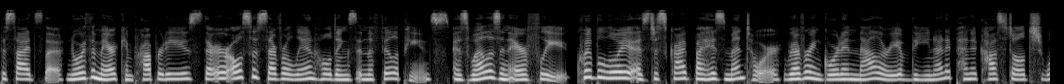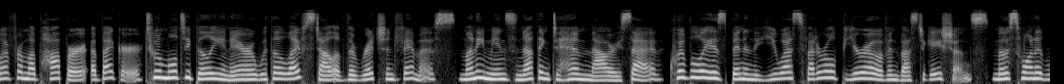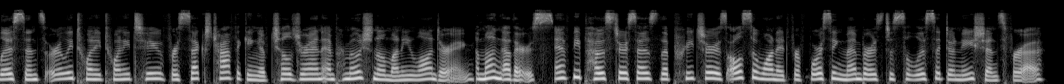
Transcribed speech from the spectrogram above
Besides the North American properties, there are also several landholdings in the Philippines, as well as an air fleet. Quiboloy, as described by his mentor, Reverend Gordon Mallory of the United Pentecostal Church, went from a pauper, a beggar, to a multi-billionaire with a lifestyle of the rich and famous. Money means nothing to him, Mallory said. Quiboloy has been in the U.S. Federal Bureau of Investigations, most wanted list since early 2022 for sex trafficking of children and promotional money laundering, among others. FB poster says the preacher is also wanted for forcing members to solicit donations for a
